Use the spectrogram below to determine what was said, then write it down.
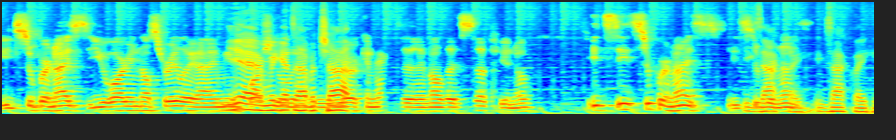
it's super nice you are in australia i'm in Yeah, and we Portugal, get to have a chat. we are connected and all that stuff you know it's it's super nice it's super exactly, nice exactly.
